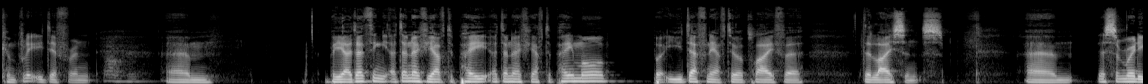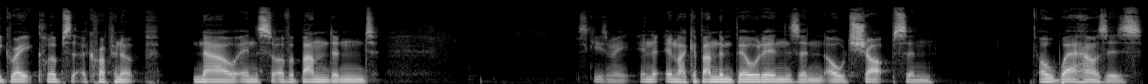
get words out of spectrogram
completely different. Um, but yeah, I don't think I don't know if you have to pay. I don't know if you have to pay more, but you definitely have to apply for the license. Um, there's some really great clubs that are cropping up now in sort of abandoned. Excuse me, in in like abandoned buildings and old shops and old warehouses.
